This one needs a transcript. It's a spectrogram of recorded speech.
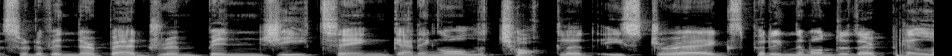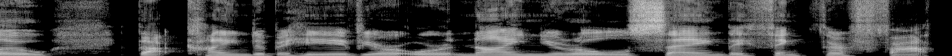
sort of in their bedroom binge eating, getting all the chocolate, Easter eggs, putting them under their pillow, that kind of behavior, or nine year olds saying they think they're fat.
